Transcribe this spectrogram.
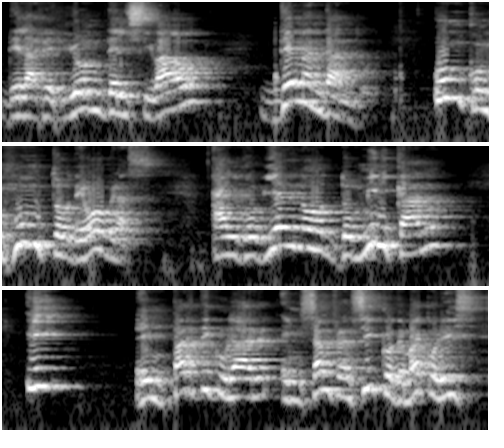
de la región del Cibao demandando un conjunto de obras al gobierno dominicano y en particular en San Francisco de Macorís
